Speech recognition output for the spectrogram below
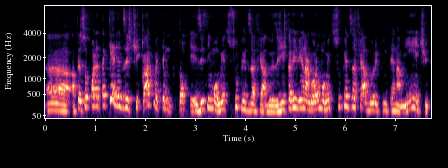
uh, a pessoa pode até querer desistir. Claro que vai ter, então, existem momentos super desafiadores. A gente está vivendo agora um momento super desafiador aqui internamente,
